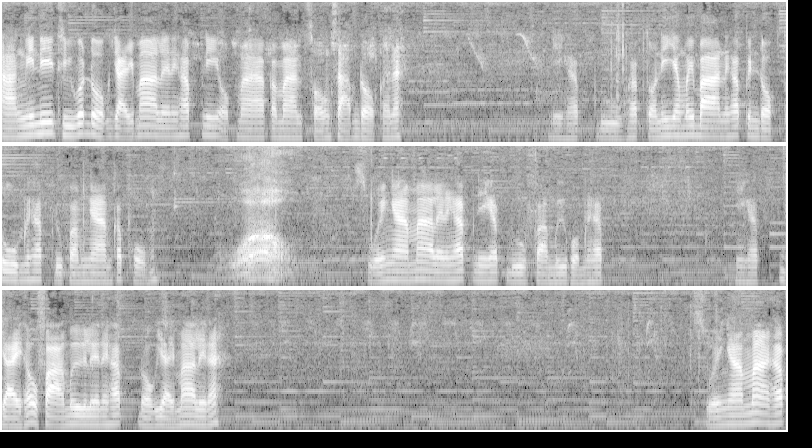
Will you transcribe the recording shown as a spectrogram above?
อ่างนี้นี่ถือว่าดอกใหญ่มากเลยนะครับ นี่ออกมาประมาณ2อสามดอกแล้วนะนี่ครับดูครับตอนนี้ยังไม่บานนะครับ เป็นดอกตูมนะครับ ดูความงามครับผมว้าวสวยงามมากเลยนะครับ นี่ครับดูฝ่ามือผมนะครับ นี่ครับใหญ่เท่าฝ่ามือเลยนะครับ ดอกใหญ่มากเลยนะ สวยงามมากครับ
